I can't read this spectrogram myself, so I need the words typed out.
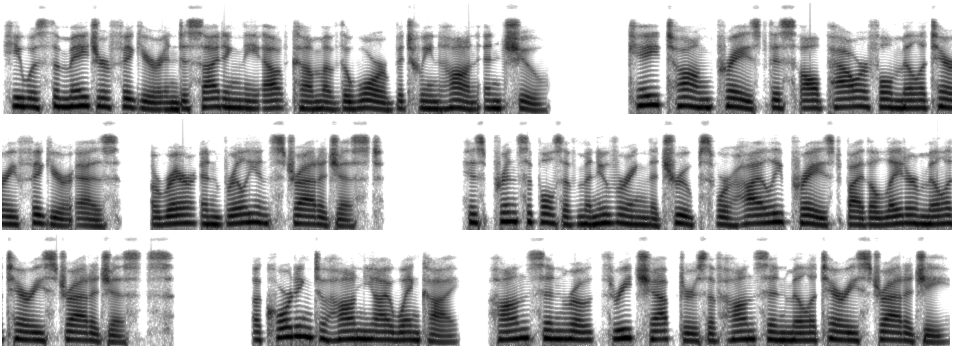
He was the major figure in deciding the outcome of the war between Han and Chu. Kai Tong praised this all-powerful military figure as, a rare and brilliant strategist. His principles of maneuvering the troops were highly praised by the later military strategists. According to Han Yai Wenkai, Han Xin wrote three chapters of Han Xin military strategy.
